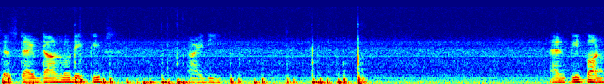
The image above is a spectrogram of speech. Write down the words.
Just type download Eclipse IDE and click on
